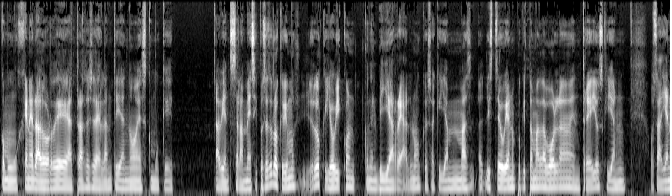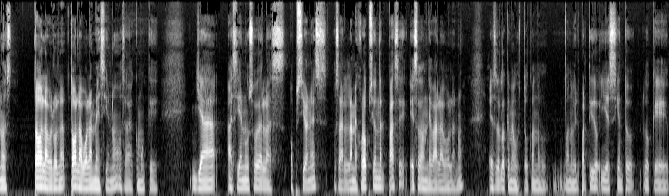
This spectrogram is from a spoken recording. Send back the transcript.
como un generador de atrás hacia adelante, ya no es como que avientes a la Messi. Pues eso es lo que vimos, es lo que yo vi con, con el Villarreal, ¿no? Que o sea, que ya más distribuían un poquito más la bola entre ellos, que ya, o sea, ya no es toda la bola, toda la bola Messi, ¿no? O sea, como que ya hacían uso de las opciones, o sea, la mejor opción del pase es a donde va la bola, ¿no? Eso es lo que me gustó cuando, cuando vi el partido y es siento lo que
